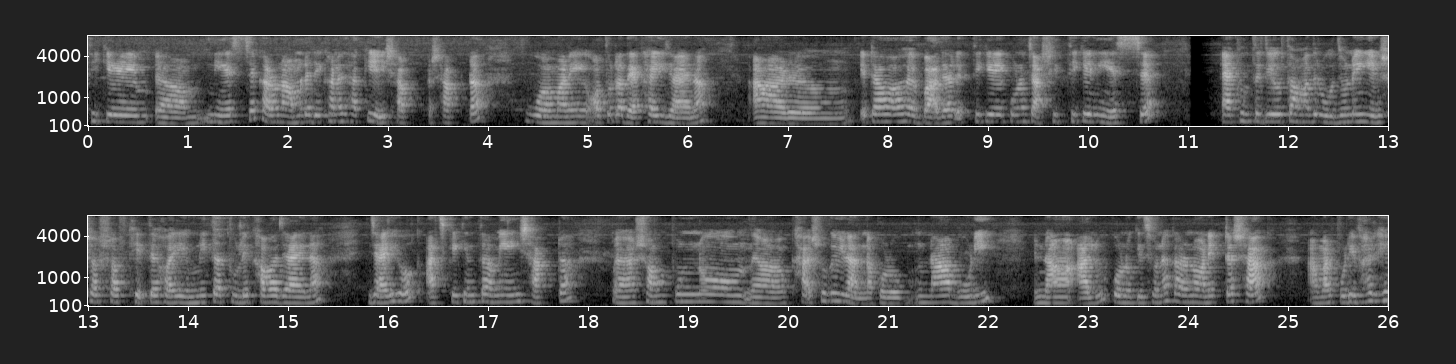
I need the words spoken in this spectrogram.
থেকে নিয়ে এসছে। কারণ আমরা যেখানে থাকি, এই শাকটা উ- মানে অতটা দেখাই যায় না। আর এটা বাজারের থেকে কোনো চাষির থেকে নিয়ে এসছে। এখন তো যেহেতু আমাদের ওজনেই এইসব সব খেতে হয়, এমনি তা তুলে খাওয়া যায় না। যাই হোক, আজকে কিন্তু আমি এই শাকটা সম্পূর্ণ শুধুই রান্না করব। না বড়ি, না আলু, কোনো কিছু না। কারণ অনেকটা শাক আমার পরিবারে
